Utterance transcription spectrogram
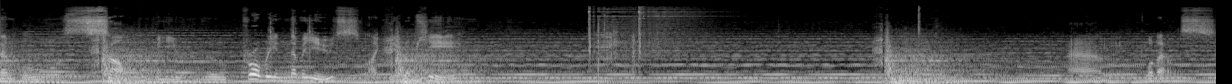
Let's some we will probably never use, like the rapier. And what else?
